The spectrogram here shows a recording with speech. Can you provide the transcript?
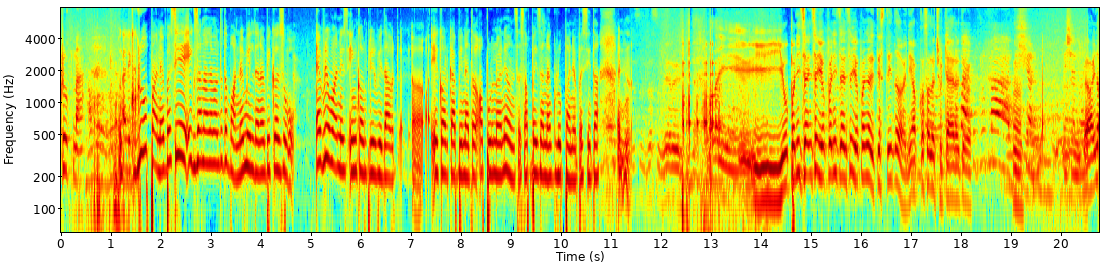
ग्रुपमा? अलिक ग्रुप भनेपछि एकजनालाई मात्रै त भन्नै मिल्दैन because every one is incomplete without एकअर्का बिना त अपूर्ण नै हुन्छ सबैजना ग्रुप भनेपछि त। मलाई यो पनि चाहिन्छ यो पनि चाहिन्छ यो पनि त्यस्तै त हो नि। अब कसैलाई छुट्याएर त्यो। होइन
